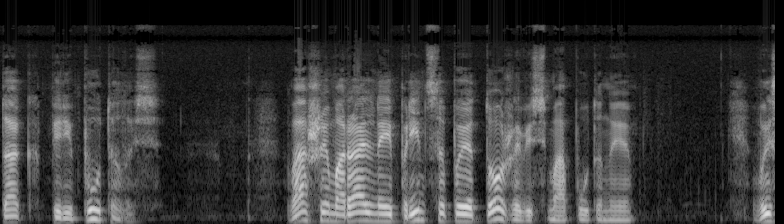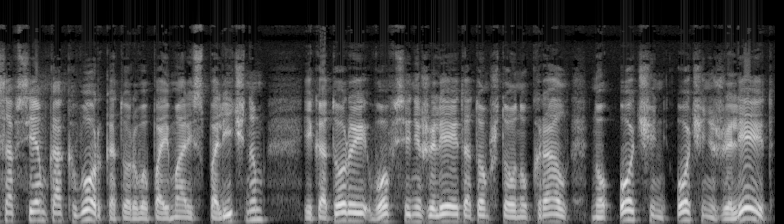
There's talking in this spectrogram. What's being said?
так перепуталось. Ваши моральные принципы тоже весьма путанные. Вы совсем как вор, которого поймали с поличным, и который вовсе не жалеет о том, что он украл, но очень-очень жалеет,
